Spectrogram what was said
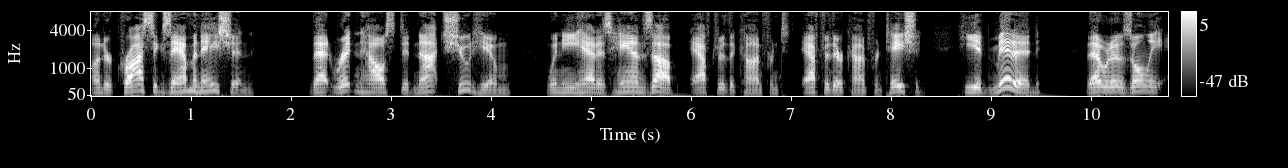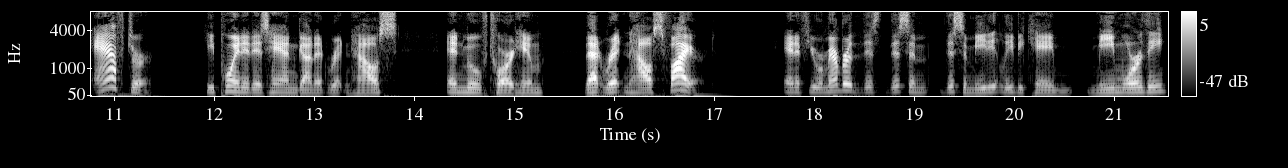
under cross examination that Rittenhouse did not shoot him when he had his hands up after the confront- after their confrontation. He admitted that it was only after he pointed his handgun at Rittenhouse and moved toward him that Rittenhouse fired. And if you remember, this this this immediately became meme worthy.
